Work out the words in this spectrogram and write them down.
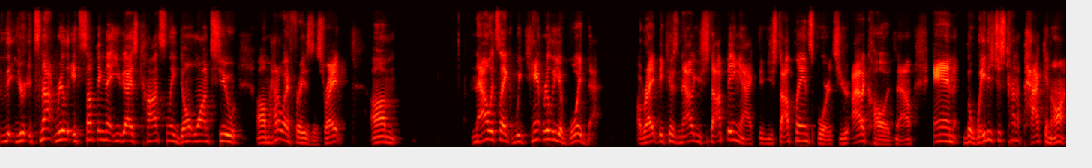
you're, it's not really, it's something that you guys constantly don't want to, um, how do I phrase this? Right. Um, now it's like we can't really avoid that. All right. Because now you stop being active, you stop playing sports, you're out of college now, and the weight is just kind of packing on.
